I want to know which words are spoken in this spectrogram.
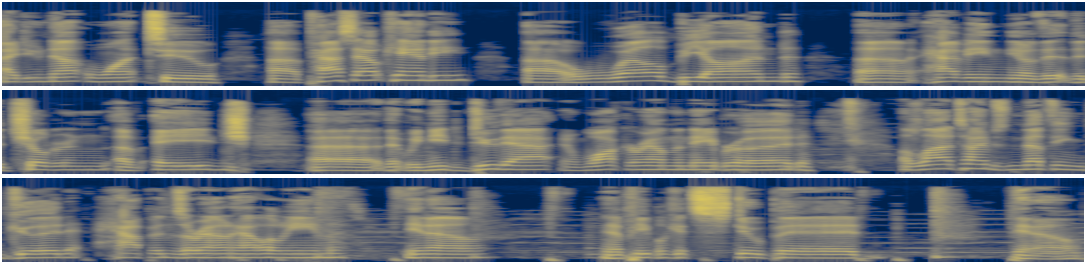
I do not want to, uh, pass out candy, uh, well beyond, uh, having, you know, the, the children of age, uh, that we need to do that and walk around the neighborhood. A lot of times nothing good happens around Halloween, you know? You know, people get stupid, you know.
